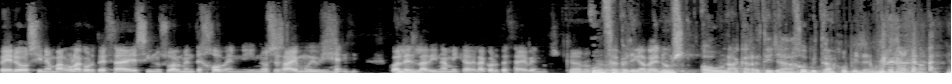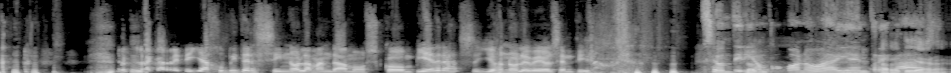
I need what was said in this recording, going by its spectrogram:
pero sin embargo la corteza es inusualmente joven y no se sabe muy bien cuál es la dinámica de la corteza de Venus. Claro, Un. Zeppelin a Venus o una carretilla a Júpiter. Júpiter. La carretilla a Júpiter, si no la mandamos con piedras, yo no le veo el sentido. Se hundiría un poco, ¿no? Ahí entre Carretilla, gas. ¿no?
